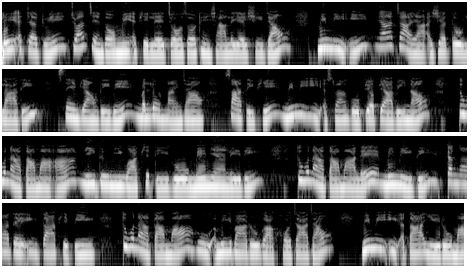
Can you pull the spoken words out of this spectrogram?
လေးအတက်တွင်ကျွမ်းကျင်သောမင်းအဖြစ်လဲကြောစောထင်ရှားလျက်ရှိကြောင်းမိမိ၏မြားကြရာအရက်သို့လာသည်စင်ပြောင်သည်ပင်မလွတ်နိုင်ကြောင်းစသည်ဖြင့်မိမိ၏အစွမ်းကိုပြောပြပြီးနောက် သူဝနာသားမအားမြည်သူမြည်ဝါဖြစ်သည်ကို မေးမြန်းလေသည်သူဝနာသားမလည်းမိမိသည်တငါတဲ့ဤသားဖြစ်ပြီးသူဝနာသားမဟုအမိဘတို့ကခေါ်ကြကြောင်းမိမိဤအသားအရည်တို့မှ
